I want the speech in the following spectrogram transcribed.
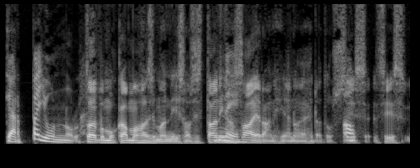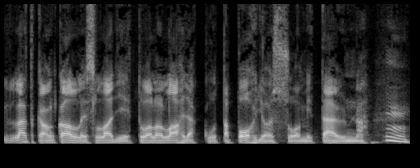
kärppäjunnulle. Toivon mukaan mahdollisimman iso. Siis tämä on niin. ihan sairaan hieno ehdotus. On. Siis, siis lätkä on kallis laji, tuolla on lahjakkuutta Pohjois-Suomi täynnä. Mm.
